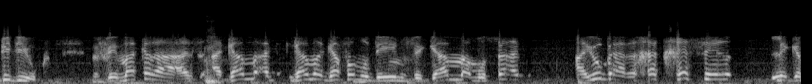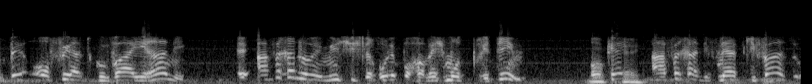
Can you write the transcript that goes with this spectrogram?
בדיוק. ומה קרה אז? גם, גם אגף המודיעין וגם המוסד היו בהערכת חסר לגבי אופי התגובה האיראני. אה, אף אחד לא האמין שישלחו לפה 500 פריטים, אוקיי? אוקיי. אף אחד לפני התקיפה הזו.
